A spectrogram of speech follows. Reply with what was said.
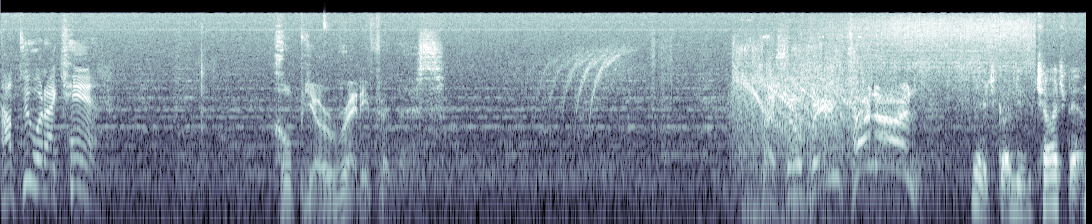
I'll do what I can. Hope you're ready for this. Special beam cannon! Yeah, just gotta do the charge bit.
